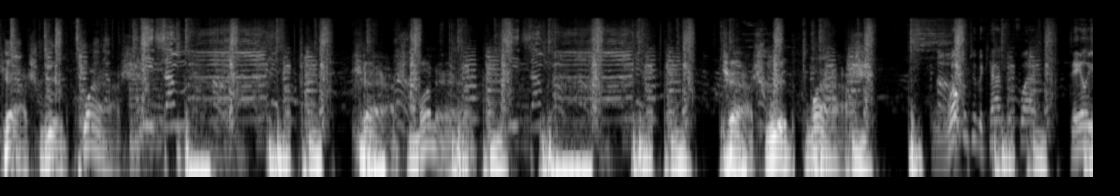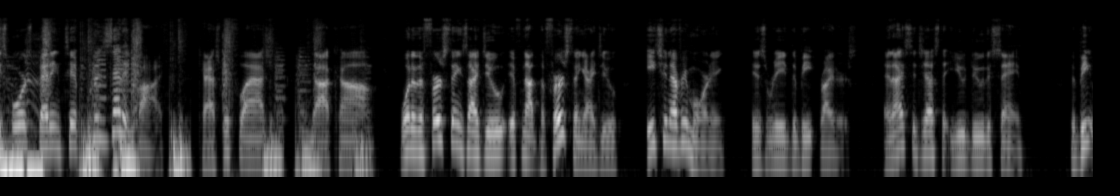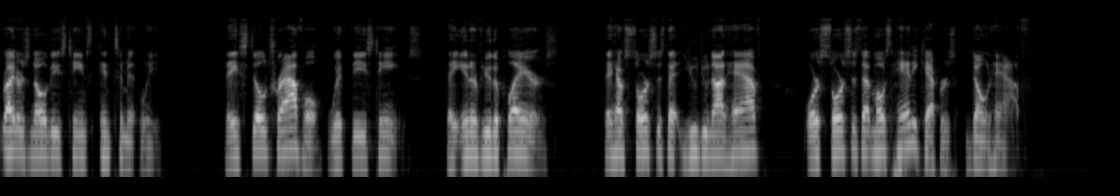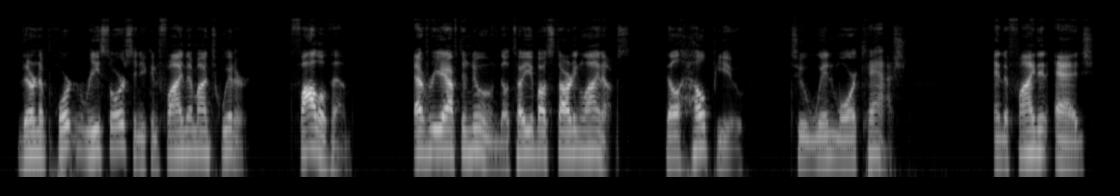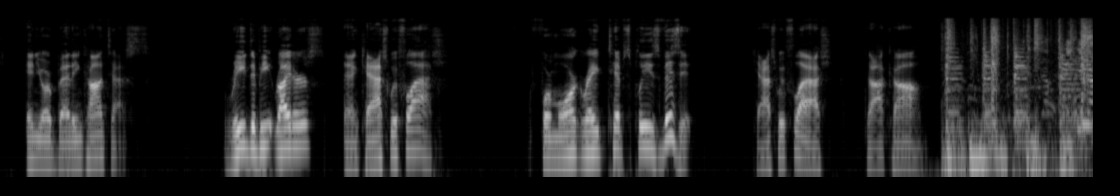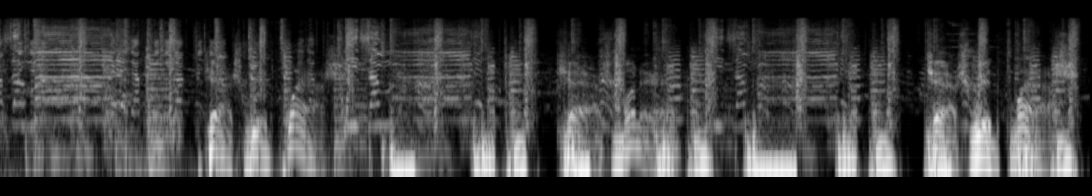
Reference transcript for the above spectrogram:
Cash with Flash. I need some Cash money. money. I need some money. Cash with Flash. Welcome to the Cash with Flash Daily Sports Betting Tip presented by CashWithFlash.com. One of the first things I do, if not the first thing I do, each and every morning is read the beat writers. And I suggest that you do the same. The beat writers know these teams intimately. They still travel with these teams. They interview the players. They have sources that you do not have or sources that most handicappers don't have. They're an important resource, and you can find them on Twitter. Follow them. Every afternoon, they'll tell you about starting lineups. They'll help you to win more cash and to find an edge in your betting contests. Read the beat writers and Cash with Flash. For more great tips, please visit cashwithflash.com. Cash with Flash. Cash money. Cash with Flash.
